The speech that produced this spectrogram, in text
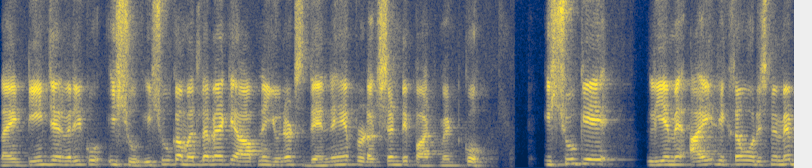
नाइनटीन जनवरी को इशू इशू का मतलब है कि आपने यूनिट्स देने हैं प्रोडक्शन डिपार्टमेंट को. इशू के लिए मैं आई लिख रहा हूँ और इसमें मैं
